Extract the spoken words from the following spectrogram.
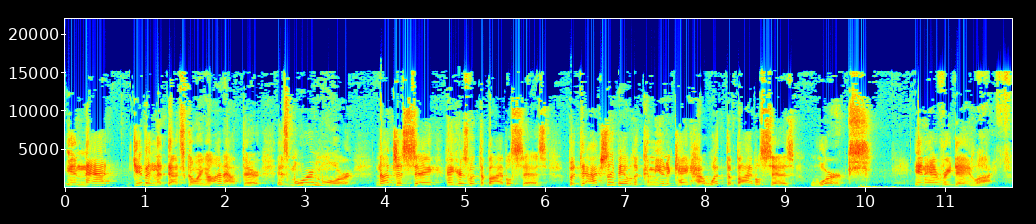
in that, given that that's going on out there, is more and more not just say, hey, here's what the Bible says, but to actually be able to communicate how what the Bible says works in everyday life.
